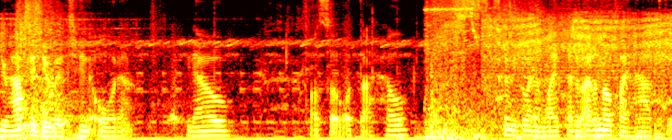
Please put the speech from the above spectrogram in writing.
You have to do it in order. You know? Also, what the hell? I'm just gonna go ahead and light that up. I don't know if I have to.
